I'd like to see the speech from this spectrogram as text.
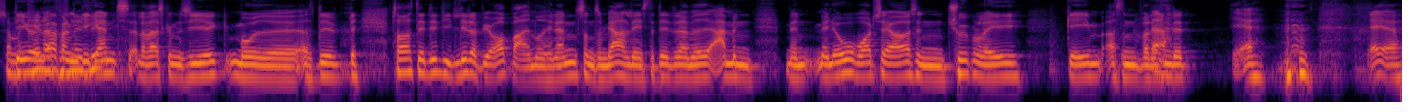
som det er jo i hvert fald en gigant, eller hvad skal man sige, ikke? Mod, øh, altså det, det, jeg tror også, det er det, de lidt er bliver opvejet mod hinanden, sådan som jeg har læst det, det der med, ja, men, men, men Overwatch er også en AAA-game, og sådan, hvor det Ja. sådan lidt, ja, ja, ja,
